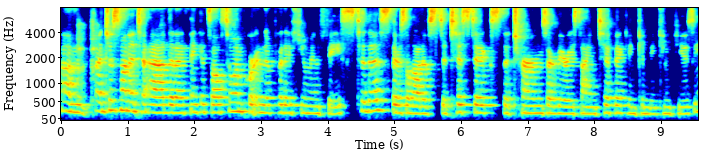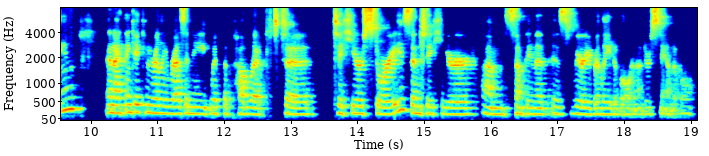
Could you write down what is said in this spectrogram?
Um, I just wanted to add that I think it's also important to put a human face to this. There's a lot of statistics, the terms are very scientific and can be confusing. And I think it can really resonate with the public to, to hear stories and to hear um, something that is very relatable and understandable.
